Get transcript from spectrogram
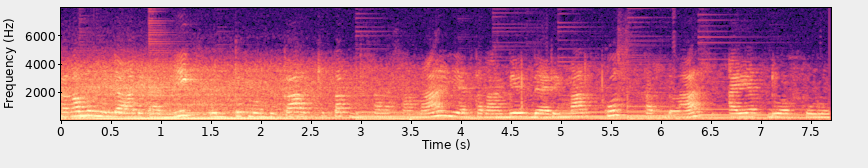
kakak mengundang adik-adik membuka Alkitab bersama-sama yang terambil dari Markus 14 ayat 20.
